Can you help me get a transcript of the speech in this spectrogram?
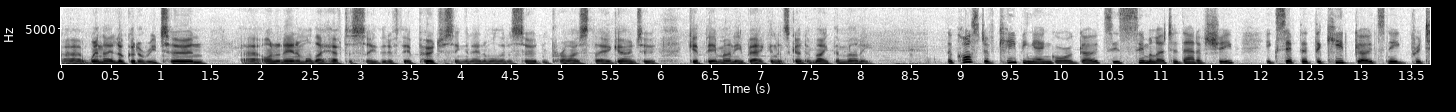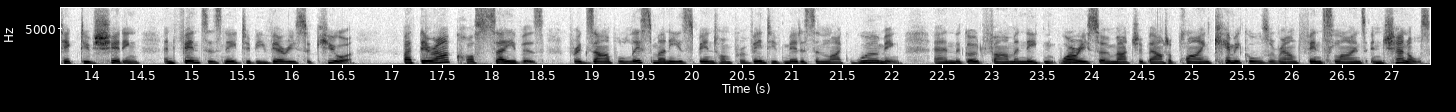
uh, when they look at a return, uh, on an animal, they have to see that if they're purchasing an animal at a certain price, they are going to get their money back and it's going to make them money. The cost of keeping Angora goats is similar to that of sheep, except that the kid goats need protective shedding and fences need to be very secure. But there are cost savers. For example, less money is spent on preventive medicine like worming, and the goat farmer needn't worry so much about applying chemicals around fence lines and channels.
